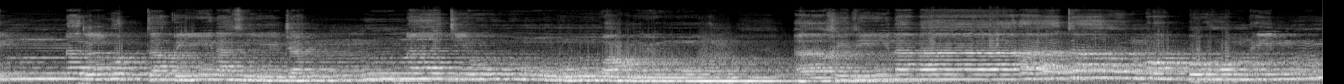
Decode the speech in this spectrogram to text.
إن المتقين في جنات وعيون. آخذين ما آتاهم ربهم إنهم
